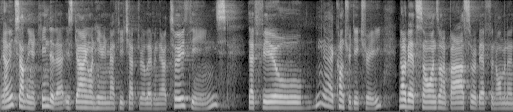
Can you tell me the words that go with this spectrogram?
I think something akin to that is going on here in Matthew chapter 11. There are two things that feel contradictory, not about signs on a bus or about phenomenon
